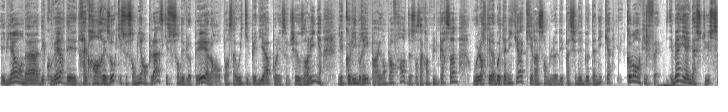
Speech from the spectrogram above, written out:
eh bien, on a découvert des très grands réseaux qui se sont mis en place, qui se sont développés. Alors, on pense à Wikipédia pour les choses en ligne, les Colibris, par exemple, en France, 250 000 personnes, ou alors Tela Botanica, qui rassemble des passionnés de botanique. Comment ont-ils fait? Eh bien, il y a une astuce.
